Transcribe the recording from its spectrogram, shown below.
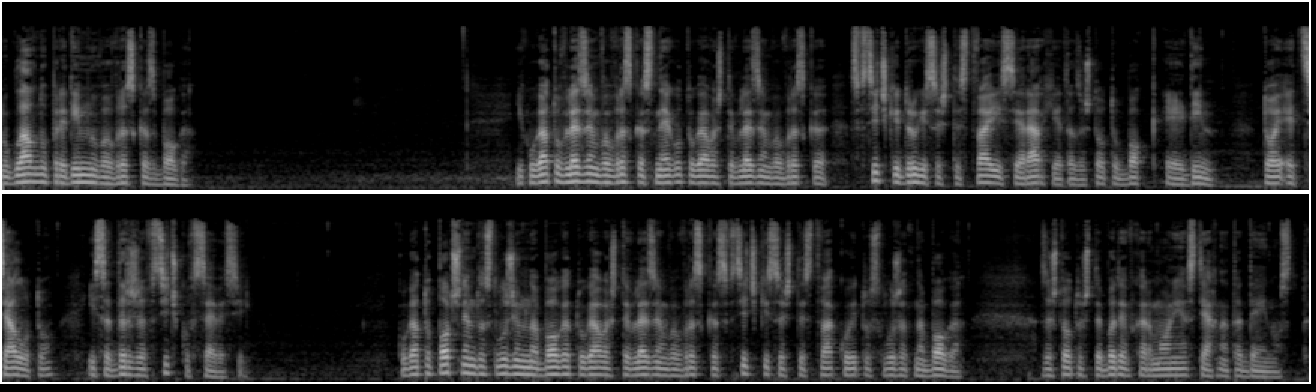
но главно предимно във връзка с Бога. И когато влезем във връзка с Него, тогава ще влезем във връзка с всички други същества и с иерархията, защото Бог е един. Той е цялото и съдържа всичко в себе си. Когато почнем да служим на Бога, тогава ще влезем във връзка с всички същества, които служат на Бога, защото ще бъдем в хармония с тяхната дейност.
